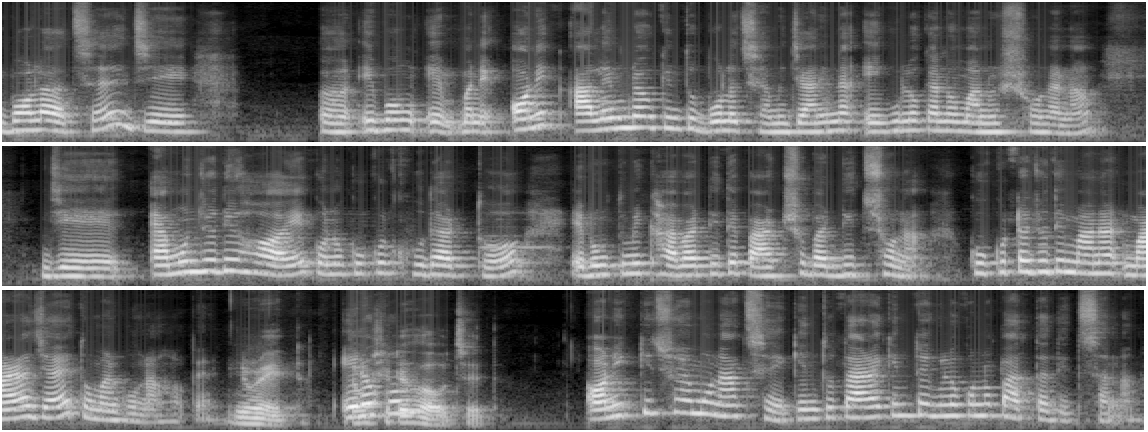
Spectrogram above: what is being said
বলা আছে যে এবং মানে অনেক আলেমরাও কিন্তু বলেছে আমি জানি না এগুলো কেন মানুষ শোনে না যে এমন যদি হয় কোনো কুকুর ক্ষুধার্ত এবং তুমি খাবার দিতে পারছ বা দিচ্ছ না কুকুরটা যদি মারা মারা যায় তোমার গুণা হবে। এরকম- হওয়া উচিত। অনেক কিছু এমন আছে কিন্তু তারা কিন্তু এগুলো কোনো পাত্তা দিচ্ছে না।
